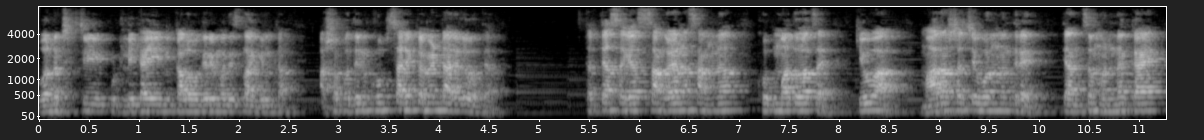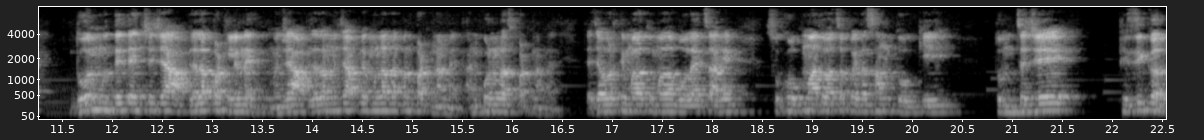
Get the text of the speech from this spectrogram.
वनरक्षकची कुठली काही निकाल वगैरे मध्येच लागेल का? अशा पद्धतीने खूप सारे कमेंट आलेल्या होत्या. तर त्या सगळ्या सगळ्यांना सांगणं खूप महत्वाचं आहे. किंवा महाराष्ट्राचे वनमंत्री आहेत त्यांचं म्हणणं काय? दोन मुद्दे त्यांचे जे आपल्याला पटले नाहीत. म्हणजे आपल्याला म्हणजे आपल्या मुलांना पण पटणार नाहीत आणि कोणालाच पटणार नाहीत. त्याच्यावरती मला तुम्हाला बोलायचं आहे. सो खूप महत्वाचं पहिला सांगतो की तुमचं जे फिजिकल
